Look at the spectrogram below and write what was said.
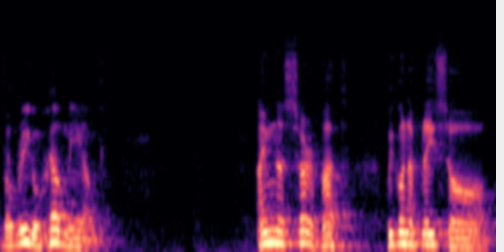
Rodrigo, help me out. I'm not sure, but we're gonna play, so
